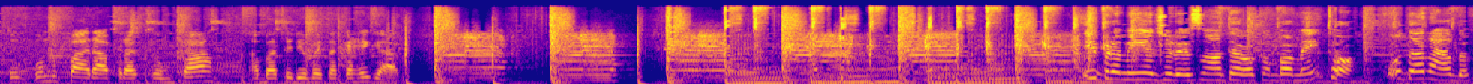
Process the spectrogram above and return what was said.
Então, quando parar para acampar, a bateria vai estar tá carregada. E pra mim, direção até o acampamento, ó, não dá nada.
